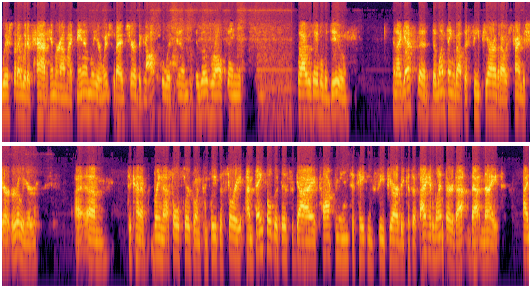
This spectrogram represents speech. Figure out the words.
wish that I would have had him around my family, or wish that I had shared the gospel with him, because those were all things that I was able to do. And I guess the the one thing about the CPR that I was trying to share earlier, I, um, to kind of bring that full circle and complete the story, I'm thankful that this guy talked me into taking CPR because if I had went there that that night, I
